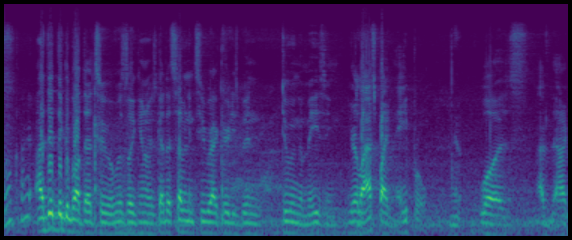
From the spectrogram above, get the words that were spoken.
Okay. I did think about that too. It was like, you know, he's got a 72 record. He's been doing amazing. Your last fight in April Yeah. was, I, I,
